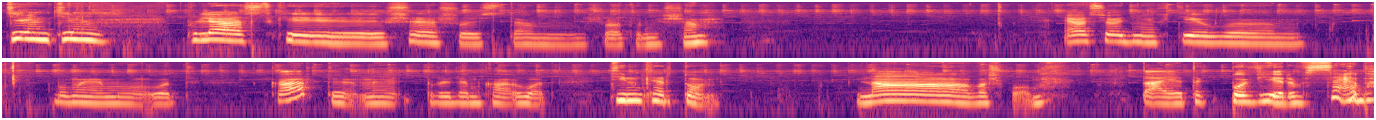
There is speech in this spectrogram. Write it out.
Тінти, пляски, ще щось там, що там ще. Я сьогодні хотів, ем, по-моєму, от карти, ми пройдемо карту, от, Тінкертон. На важкому. Та, я так повірив в себе.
